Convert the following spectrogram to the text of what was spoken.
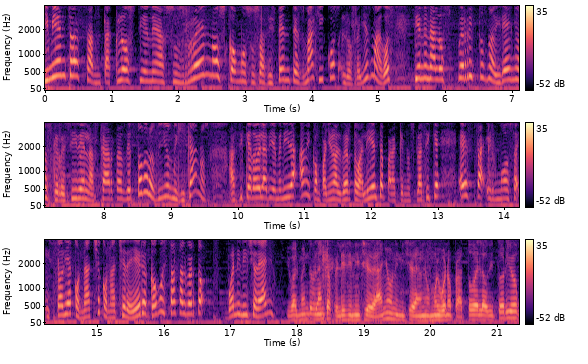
Y mientras Santa Claus tiene a sus renos como sus asistentes mágicos, los Reyes Magos tienen a los perritos navideños que reciben las cartas de todos los niños mexicanos. Así que doy la bienvenida a mi compañero Alberto Valiente para que nos platique esta hermosa historia con H, con H de héroe. ¿Cómo estás, Alberto? Buen inicio de año. Igualmente, Blanca, feliz inicio de año, un inicio de año muy bueno para todo el auditorio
